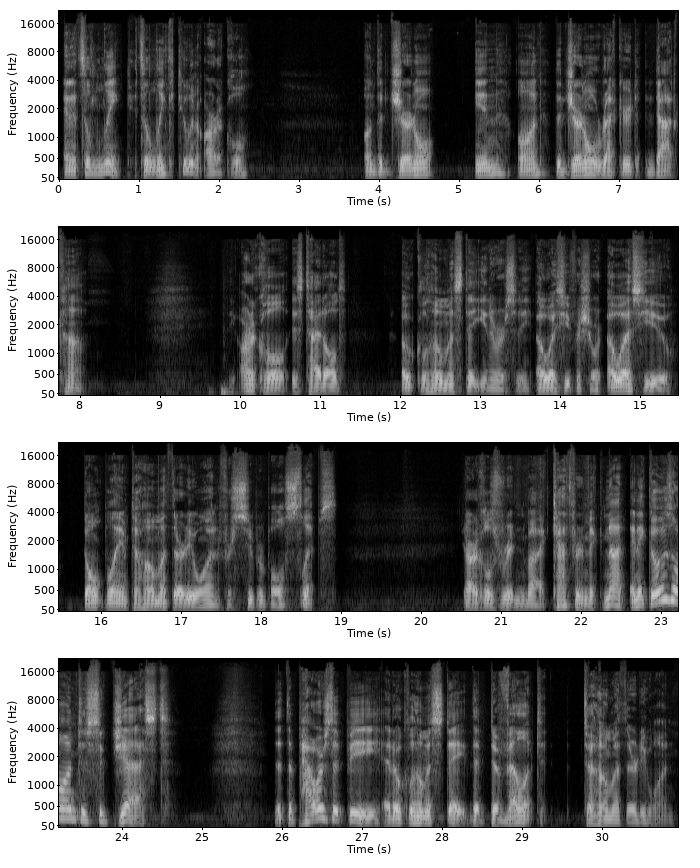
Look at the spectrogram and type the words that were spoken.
And it's a link. It's a link to an article on the journal in on thejournalrecord.com. The article is titled Oklahoma State University, OSU for short. OSU, don't blame Tahoma 31 for Super Bowl slips. The article is written by Catherine McNutt, and it goes on to suggest that the powers that be at Oklahoma State that developed Tahoma 31,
